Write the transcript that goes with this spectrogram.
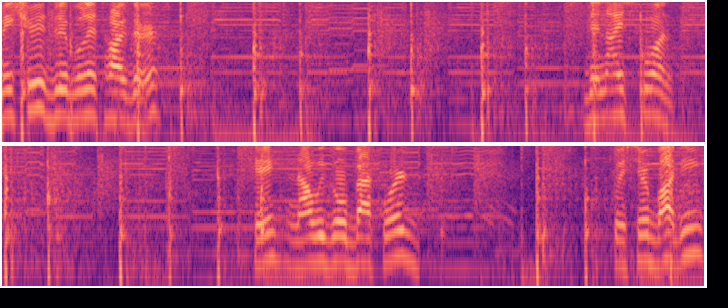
Make sure you dribble it harder. Then nice one. Okay, now we go backwards. Twist your body.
